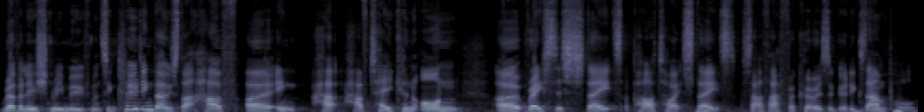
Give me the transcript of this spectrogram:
revolutionary movements, including those that have, uh, in, ha- have taken on uh, racist states, apartheid states. South Africa is a good example.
